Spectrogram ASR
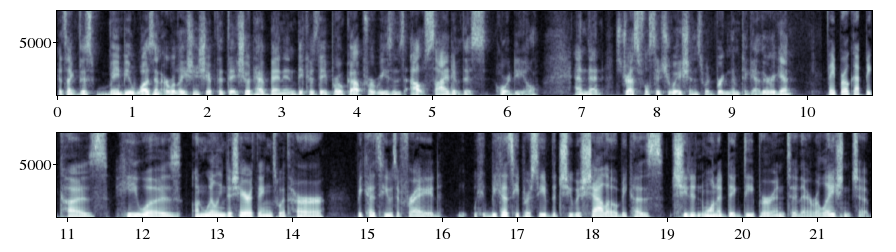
It's like this maybe wasn't a relationship that they should have been in because they broke up for reasons outside of this ordeal, and that stressful situations would bring them together again. They broke up because he was unwilling to share things with her because he was afraid, because he perceived that she was shallow because she didn't want to dig deeper into their relationship.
